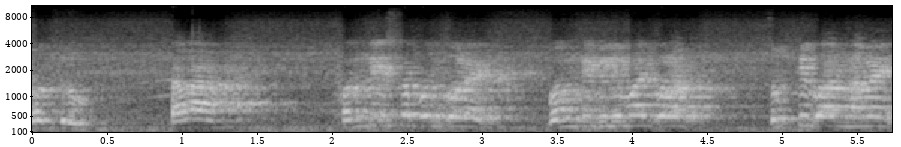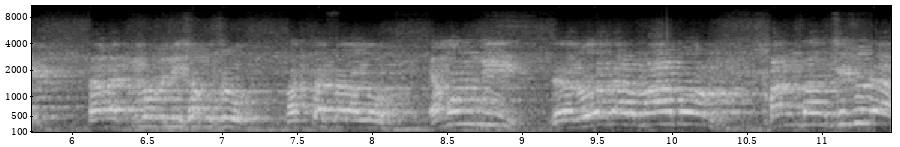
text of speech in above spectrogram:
শত্রু, তারা সন্ধি স্থাপন করে বিনিময় নামে তারা কীভাবে নৃশংস হত্যা চালালো। এমনকি যারা রোজাদার মা বোন, সন্তান, শিশুরা,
